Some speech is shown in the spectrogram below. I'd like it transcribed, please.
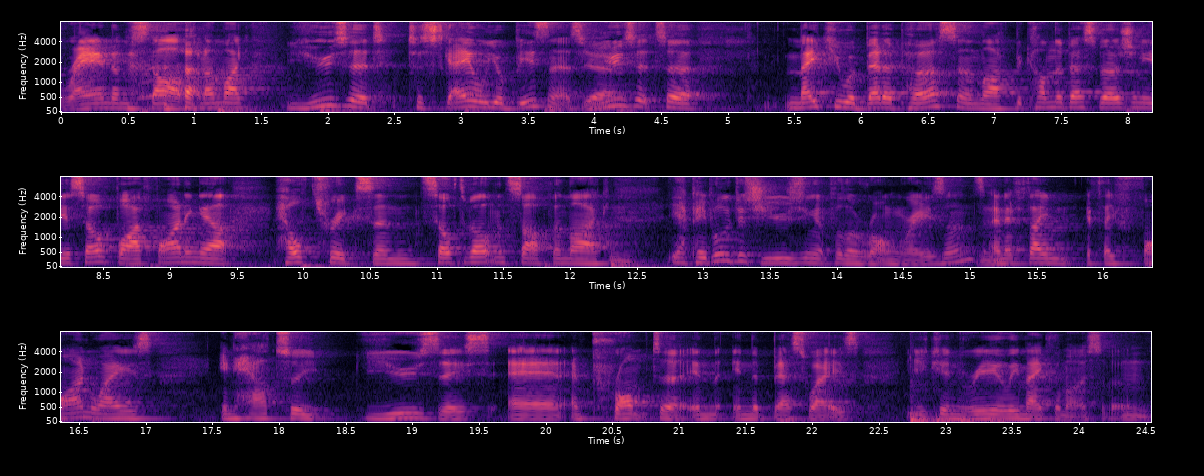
random stuff. and I'm like, use it to scale your business. Use it to make you a better person, like become the best version of yourself by finding out health tricks and self development stuff. And like, Hmm. yeah, people are just using it for the wrong reasons. And if they if they find ways in how to use this and, and prompt it in in the best ways, you can really make the most of it. Mm.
